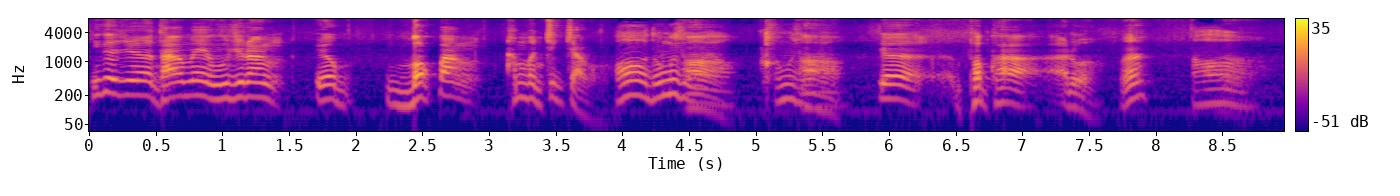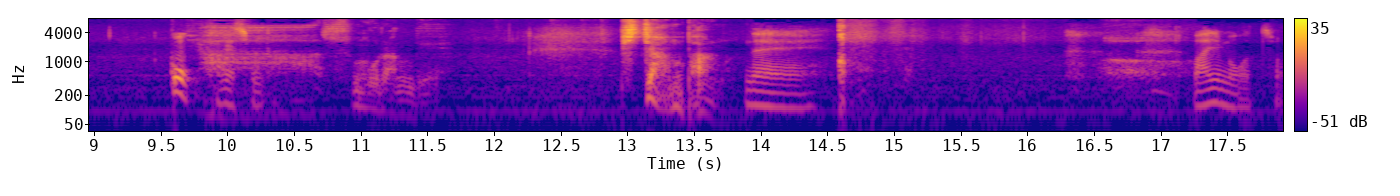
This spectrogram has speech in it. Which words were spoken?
이거 저 다음에 우주랑 요 먹방 한번 찍자고. 어 너무 좋아요. 너무 좋아요. 어, 저 법카로, 어? 어. 꼭 하겠습니다. 아, 스물한 개. 피자 한 판. 네. 많이 먹었죠.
